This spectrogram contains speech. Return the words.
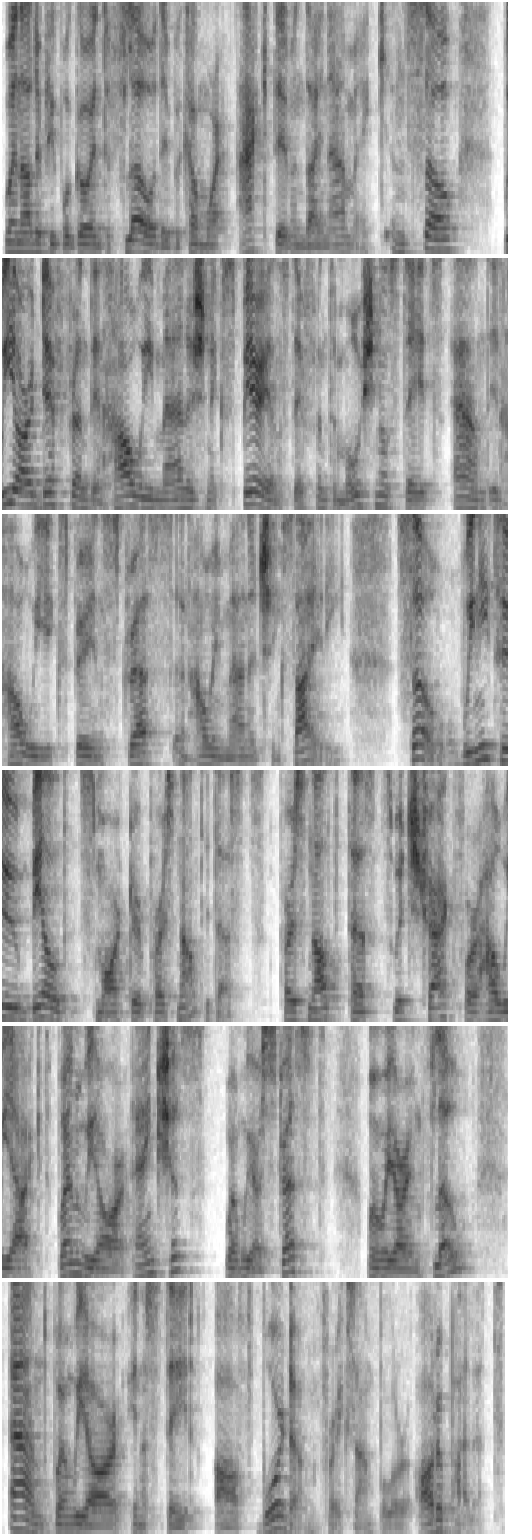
When other people go into flow, they become more active and dynamic. And so we are different in how we manage and experience different emotional states and in how we experience stress and how we manage anxiety. So we need to build smarter personality tests. Personality tests which track for how we act when we are anxious, when we are stressed, when we are in flow, and when we are in a state of boredom, for example, or autopilot.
